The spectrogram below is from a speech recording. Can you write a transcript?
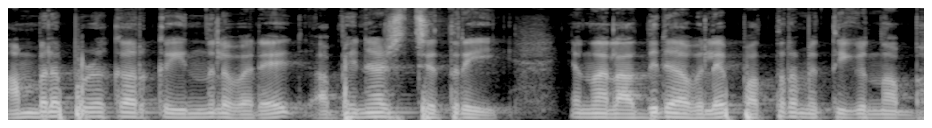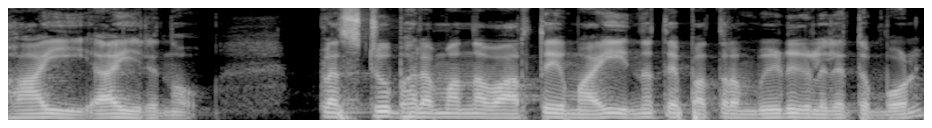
അമ്പലപ്പുഴക്കാർക്ക് ഇന്നലെ വരെ അഭിനാഷ് ഛത്രി എന്നാൽ അതിരാവിലെ പത്രമെത്തിക്കുന്ന ഭായി ആയിരുന്നു. പ്ലസ് ടു ഫലം വന്ന വാർത്തയുമായി ഇന്നത്തെ പത്രം വീടുകളിലെത്തുമ്പോൾ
